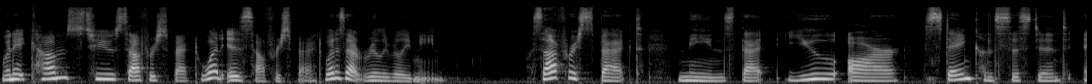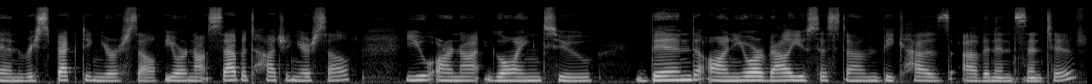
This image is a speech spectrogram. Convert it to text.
when it comes to self respect, what is self respect? What does that really, really mean? Self respect means that you are staying consistent and respecting yourself. You are not sabotaging yourself. You are not going to bend on your value system because of an incentive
